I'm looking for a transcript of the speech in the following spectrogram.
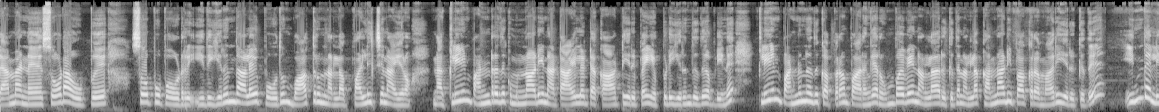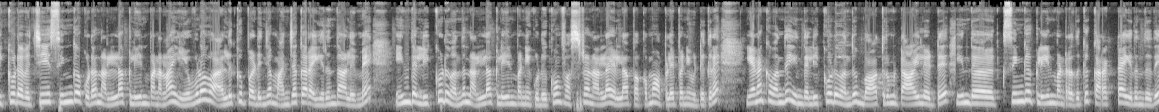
லெமனு சோடா உப்பு சோப்பு பவுட்ரு இது இருந்தாலே போதும் பாத்ரூம் நல்லா பளிச்சுன்னு ஆயிரும். நான் க்ளீன் பண்ணுறதுக்கு முன்னாடி நான் டாய்லெட்டை காட்டியிருப்பேன் எப்படி இருந்தது அப்படின்னு க்ளீன் பண்ணினதுக்கப்புறம் பாருங்கள் ரொம்பவே நல்லா இருக்குது நல்லா கண்ணாடி பார்க்குற மாதிரி இருக்குது. இந்த லிக்விடை வச்சு சிங்கை கூட நல்லா க்ளீன் பண்ணலாம். எவ்வளோ அழுக்கு படிஞ்ச மஞ்சக்கரை இருந்தாலுமே இந்த லிக்விடு வந்து நல்லா க்ளீன் பண்ணி கொடுக்கும். ஃபஸ்ட்டு நல்லா எல்லா பக்கமும் அப்ளை பண்ணி விட்டுக்கிறேன். எனக்கு வந்து இந்த லிக்விடு வந்து பாத்ரூம் டாய்லெட்டு இந்த சிங்கை க்ளீன் பண்ணுறதுக்கு கரெக்டாக இருந்தது.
